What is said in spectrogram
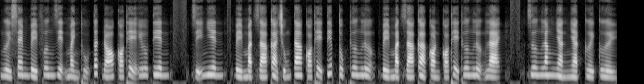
Người xem về phương diện mảnh thủ tất đó có thể ưu tiên. Dĩ nhiên, về mặt giá cả chúng ta có thể tiếp tục thương lượng, về mặt giá cả còn có thể thương lượng lại. Dương Lăng nhàn nhạt cười cười,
